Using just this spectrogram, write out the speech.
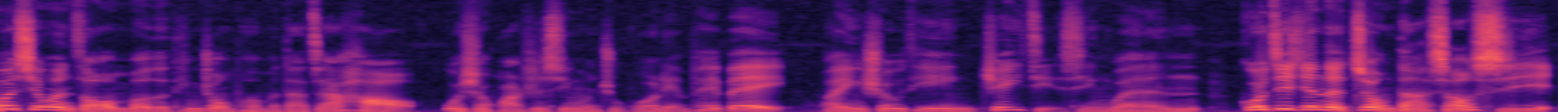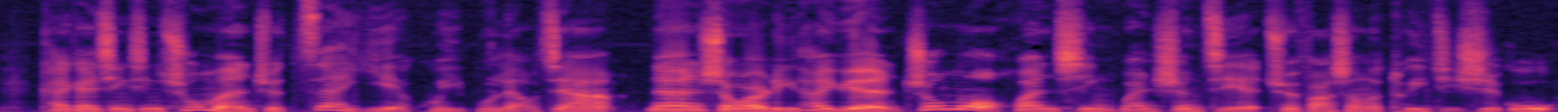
位新闻早晚报的听众朋友们，大家好，我是华视新闻主播连佩佩，欢迎收听 J 姐新闻。国际间的重大消息，开开心心出门，却再也回不了家。南韩首尔梨泰院周末欢庆万圣节，却发生了推挤事故，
